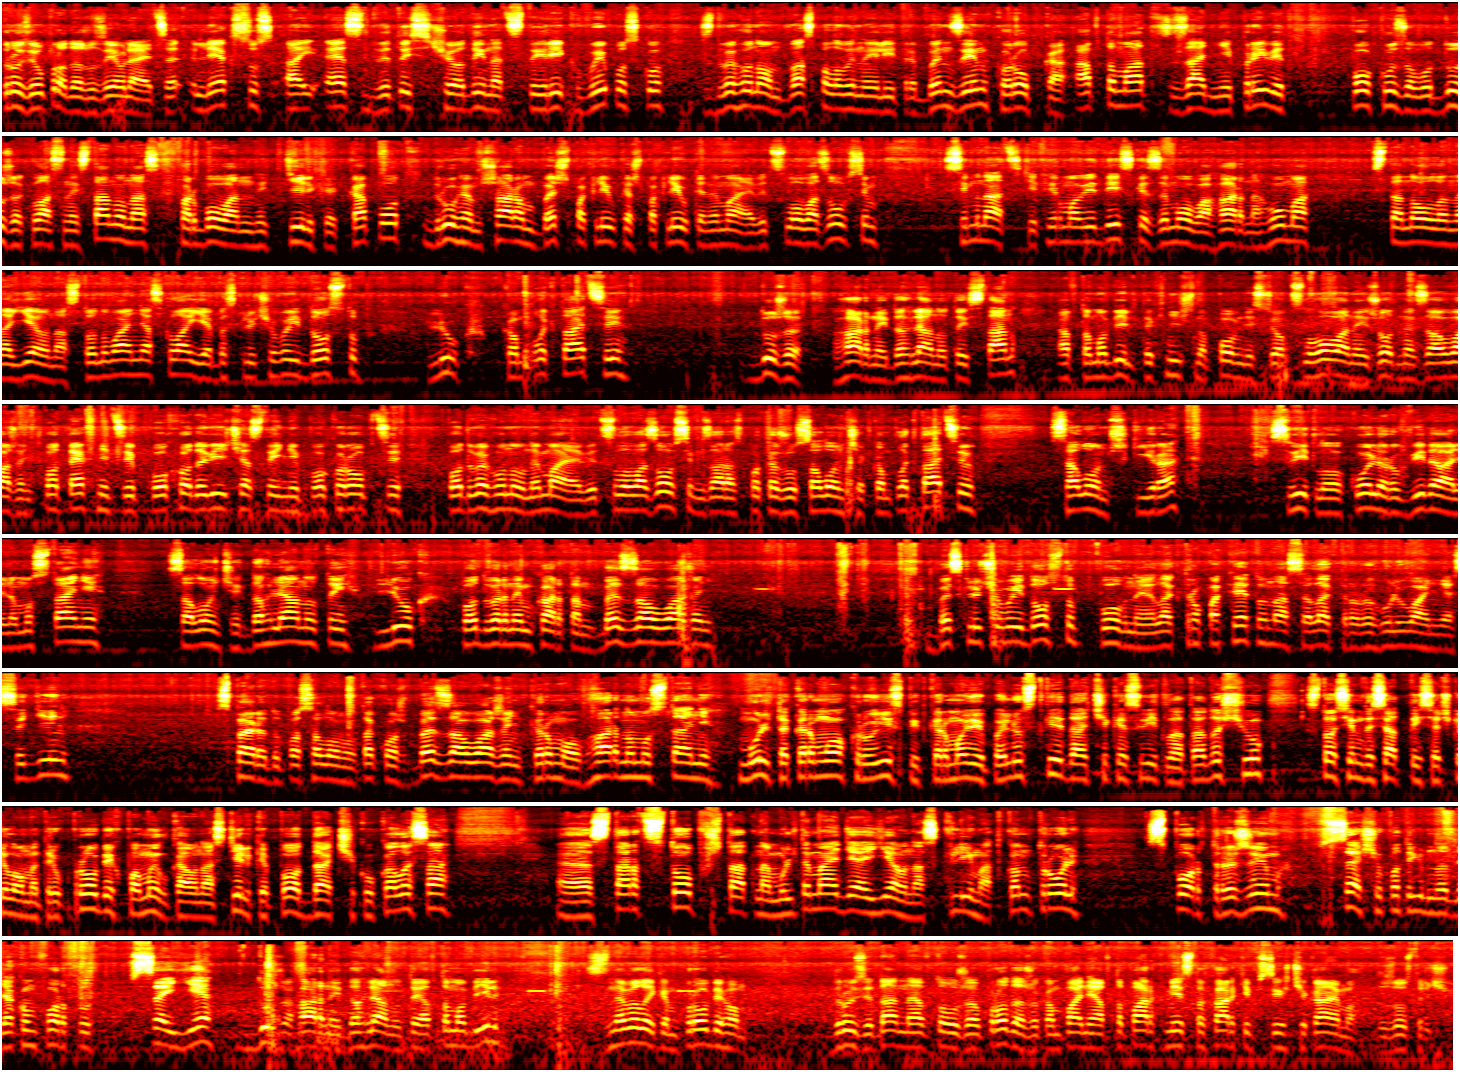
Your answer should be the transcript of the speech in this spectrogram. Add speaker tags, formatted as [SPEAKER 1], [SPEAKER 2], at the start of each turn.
[SPEAKER 1] Друзі, у продажу з'являється Lexus IS 2011 рік випуску з двигуном 2,5 літри бензин, коробка автомат, задній привід. По кузову дуже класний стан. У нас фарбований тільки капот. Другим шаром без шпаклівки. Шпаклівки немає від слова зовсім. 17 фірмові диски, зимова гарна гума. Встановлена є у нас тонування скла, є безключовий доступ, люк комплектації. Дуже гарний доглянутий стан. Автомобіль технічно повністю обслугований, жодних зауважень по техніці, по ходовій частині, по коробці, по двигуну немає від слова зовсім. Зараз покажу салончик комплектацію. Салон шкіра світлого кольору в ідеальному стані. Салончик доглянутий, люк по дверним картам без зауважень. Безключовий доступ, повний електропакет у нас, електрорегулювання сидінь. Спереду по салону також без зауважень, кермо в гарному стані, мультикермо, круїз, підкермові пелюстки, датчики світла та дощу, 170 тисяч кілометрів пробіг, помилка у нас тільки по датчику колеса. Е, Старт-стоп, штатна мультимедіа, є у нас клімат-контроль, спорт режим, все, що потрібно для комфорту, все є. Дуже гарний доглянутий автомобіль з невеликим пробігом. Друзі, дане авто вже в продажу. Компанія Автопарк, місто Харків. Всіх чекаємо. До зустрічі.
